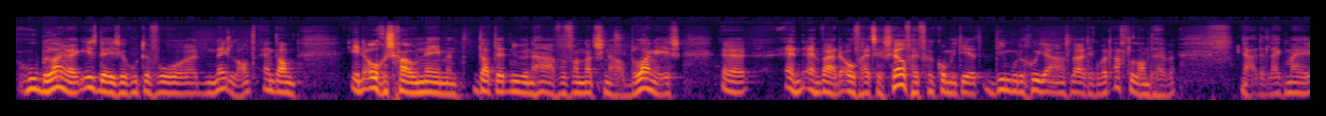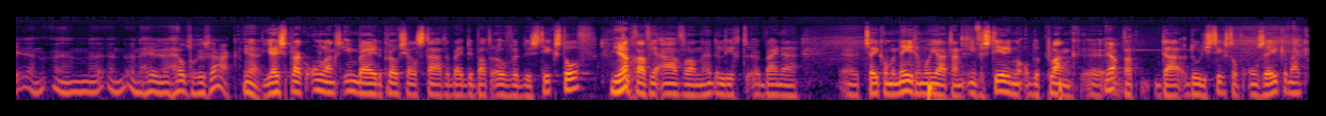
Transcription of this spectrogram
hoe belangrijk is deze route voor eh, Nederland? En dan in ogenschouw nemend dat dit nu een haven van nationaal belang is. en, en waar de overheid zichzelf heeft gecommitteerd, die moet een goede aansluiting op het achterland hebben. Nou, dat lijkt mij een, een, een, een hele heldere zaak. Ja, jij sprak onlangs in bij de Provinciale Staten bij het debat over de stikstof. Ja. Toen gaf je aan van hè, er ligt eh, bijna eh, 2,9 miljard aan investeringen op de plank, eh, Ja. wat daar door die stikstof onzeker maakt.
